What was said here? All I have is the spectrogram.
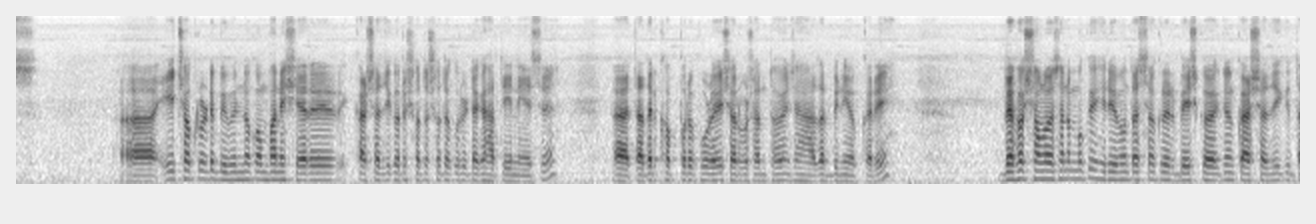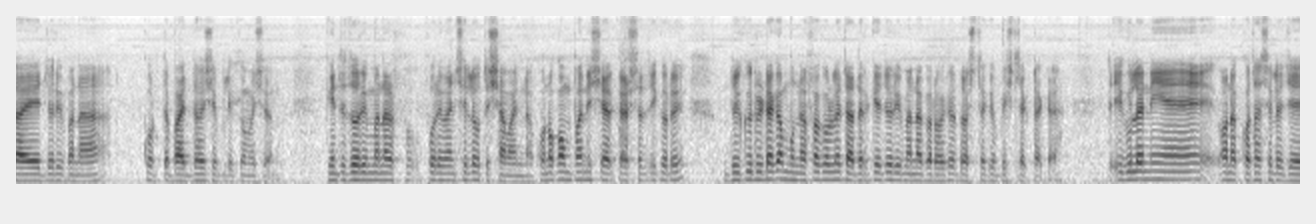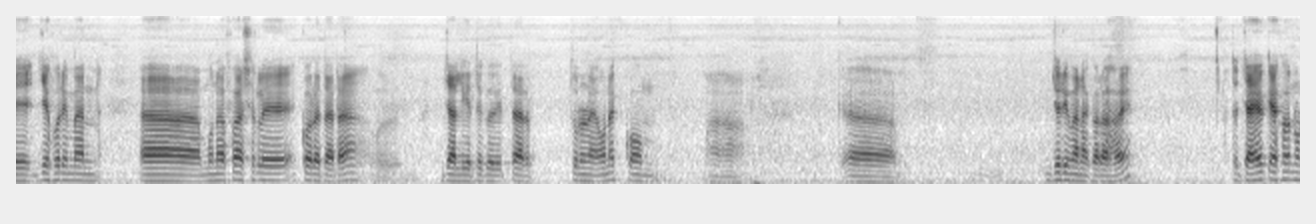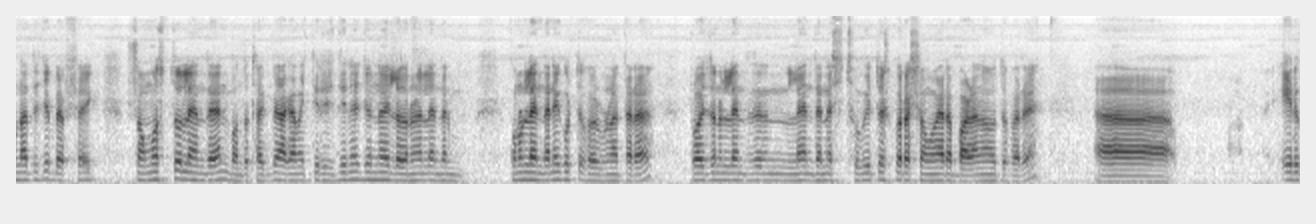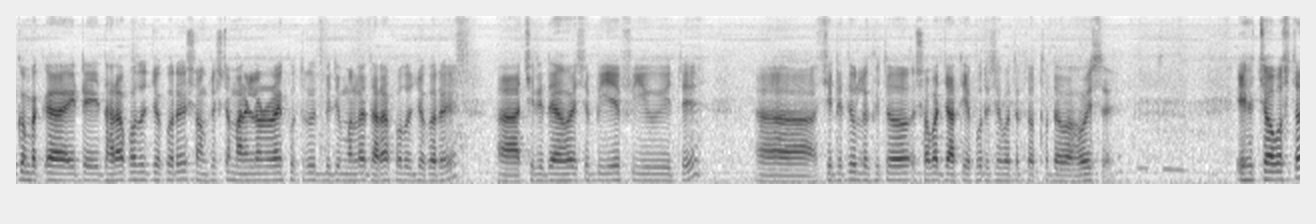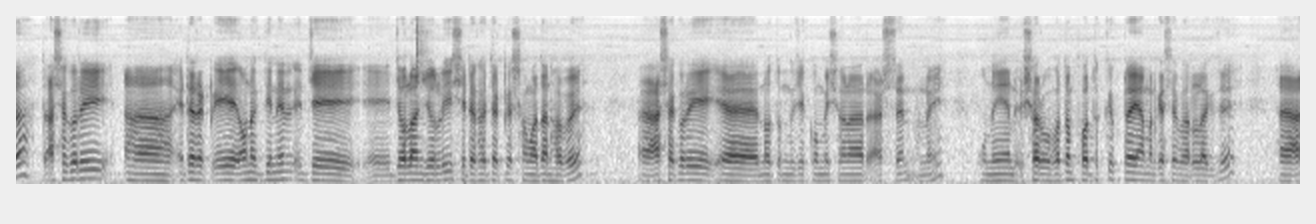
এই চক্রটি বিভিন্ন কোম্পানির শেয়ারের কারসাজি করে শত শত কোটি টাকা হাতিয়ে নিয়েছে। তাদের খপ্পরে পড়ে সর্বশান্ত হয়েছে হাজার বিনিয়োগকারী। ব্যাপক সমালোচনার মুখে হিরো এবং তার চক্রের বেশ কয়েকজন কারসাজি দায়ে জরিমানা করতে বাধ্য হয় শিবলি কমিশন। কিন্তু জরিমানার পরিমাণ ছিল অতি সামান্য। কোনো কোম্পানি শেয়ার কারসাজি করে দুই কোটি টাকা মুনাফা করলে তাদেরকে জরিমানা করা হয়তো দশ থেকে বিশ লাখ টাকা। তো এগুলো নিয়ে অনেক কথা ছিল যে যে পরিমাণ মুনাফা আসলে করে তারা, জালিয়াতি করে তার তুলনায় অনেক কম জরিমানা করা হয়। তো যাই হোক, এখন ওনাদের যে ব্যবসায়িক সমস্ত লেনদেন বন্ধ থাকবে। আগামী তিরিশ দিনের জন্য এই ধরনের লেনদেন, কোনো লেনদেনই করতে পারবে না তারা। প্রয়োজনীয় লেনদেন লেনদেনের স্থগিত করার সময় আরও বাড়ানো হতে পারে। এরকম এটি এই ধারা প্রযোজ্য করে সংশ্লিষ্ট মানি লন্ডারিং প্রতিরোধ বিধিমালায় ধারা প্রযোজ্য করে চিঠি দেওয়া হয়েছে বিএফ ইউইতে চিঠিতে উল্লেখিত সবার জাতীয় পরিচয়পত্রের তথ্য দেওয়া হয়েছে। এই হচ্ছে অবস্থা। তো আশা করি এটার একটা অনেক দিনের যে জলাঞ্জলি, সেটার হয়তো একটা সমাধান হবে। আশা করি নতুন যে কমিশনার আসছেন উনি উনি সর্বপ্রথম পদক্ষেপটাই আমার কাছে ভালো লাগছে।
